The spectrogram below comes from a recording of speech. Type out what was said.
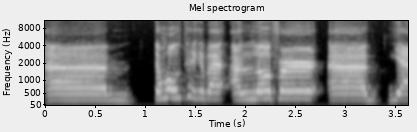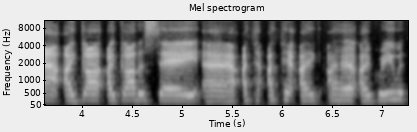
Um, the whole thing about a lover, um, yeah, I got, I gotta say, uh, I, th- I think I, I, I agree with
